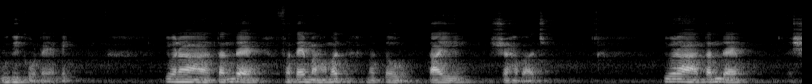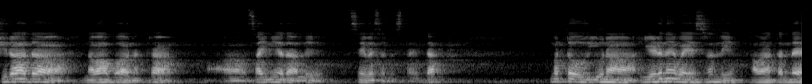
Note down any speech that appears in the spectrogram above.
ಬೂದಿಕೋಟೆಯಲ್ಲಿ. ಇವನ ತಂದೆ ಫತೇ ಮಹಮ್ಮದ್ ಮತ್ತು ತಾಯಿ ಶಹಬಾಜ್. ಇವನ ತಂದೆ ಶಿರಾದ ನವಾಬನ ಹತ್ರ ಸೈನ್ಯದ ಸೈನ್ಯದಲ್ಲಿ ಸೇವೆ ಸಲ್ಲಿಸ್ತಾ ಇದ್ದ. ಮತ್ತು ಇವನ ಏಳನೇ ವಯಸ್ಸಿನಲ್ಲಿ ಅವನ ತಂದೆ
